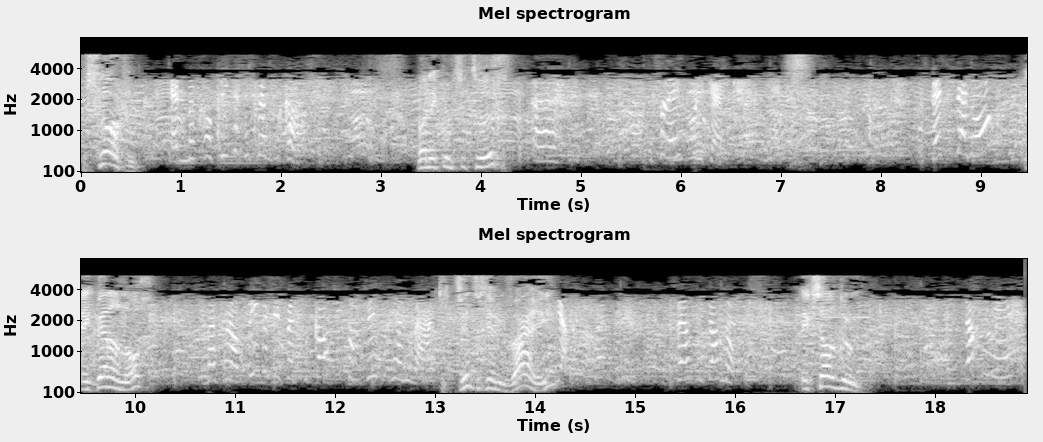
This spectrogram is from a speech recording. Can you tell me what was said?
Gesloten? En mevrouw Pieters is met vakantie. Wanneer komt ze terug? Ik ben er nog. Mevrouw Pieters is met vakantie tot 20 januari. Tot 20 januari? Ja. Belt u dan nog. Ik zal het doen. Dag meneer.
